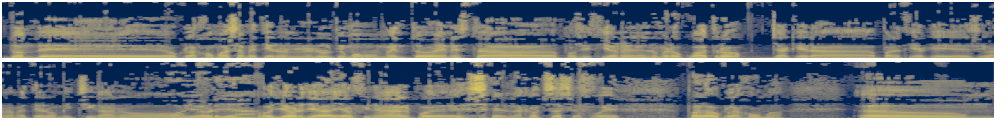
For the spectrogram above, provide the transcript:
donde Oklahoma se metieron en el último momento en esta posición, en el número 4, ya que era parecía que se iban a meter o Michigan o, O Georgia. o Georgia, y al final, pues la cosa se fue para Oklahoma. Um,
